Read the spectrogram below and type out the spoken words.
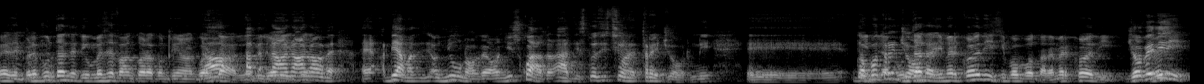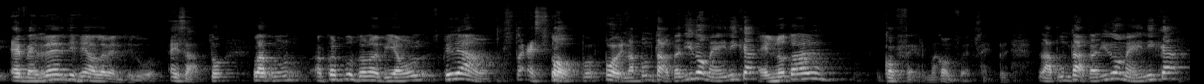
Per esempio, le puntate di un mese fa ancora continuano a No, guardarle. vabbè, no, no, no, vabbè. Eh, abbiamo ognuno, ogni squadra ha a disposizione tre giorni. eh, dopo Quindi tre la puntata giorni, di mercoledì si può votare mercoledì, Giovedì e venerdì. fino alle 22. esatto, la- a quel punto noi pigliamo, scriviamo st- e stop. Poi la puntata di domenica e il notaio conferma, Conferma. sempre. La puntata di domenica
